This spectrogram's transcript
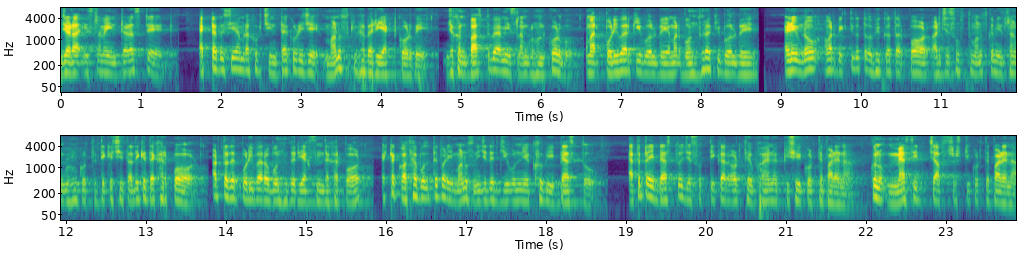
যারা ইসলামে ইন্টারেস্টেড একটা বিষয়ে আমরা খুব চিন্তা করি যে মানুষ কীভাবে রিয়্যাক্ট করবে। যখন বাস্তবে আমি ইসলাম গ্রহণ করব আমার পরিবার কি বলবে আমার বন্ধুরা কি বলবে? অ্যান্ড ইউ নো আমার ব্যক্তিগত অভিজ্ঞতার পর আর যে সমস্ত মানুষকে আমি ইসলাম গ্রহণ করতে দেখেছি তাদেরকে দেখার পর আর তাদের পরিবার ও বন্ধুদের রিয়াকশন দেখার পর একটা কথা বলতে পারি মানুষ নিজেদের জীবন নিয়ে খুবই ব্যস্ত। এতটাই ব্যস্ত যে সত্যিকার অর্থে ভয়ানক কিছুই করতে পারে না, কোনো ম্যাসিভ চাপ সৃষ্টি করতে পারে না।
